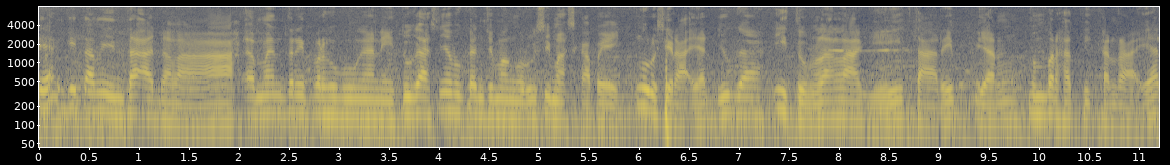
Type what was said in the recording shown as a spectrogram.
Yang kita minta adalah eh, Menteri Perhubungan itu tugasnya bukan cuma ngurusi maskapai, ngurusi rakyat juga. Itulah lagi tarif yang memperhatikan rakyat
